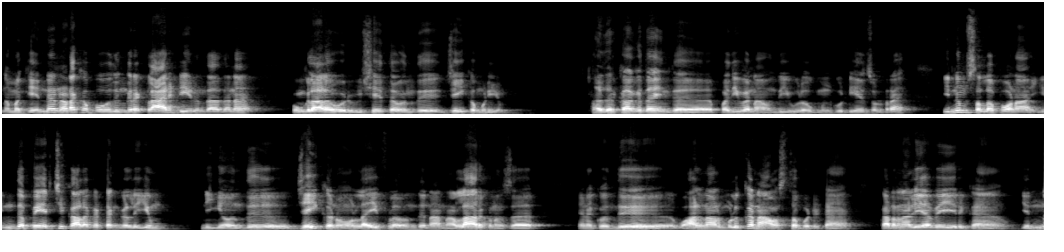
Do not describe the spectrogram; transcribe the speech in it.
நமக்கு என்ன நடக்க போகுதுங்கிற கிளாரிட்டி இருந்தால் தானே உங்களால் ஒரு விஷயத்தை வந்து ஜெயிக்க முடியும். அதற்காக தான் இந்த பதிவை நான் வந்து இவ்வளோ முன்கூட்டியே சொல்கிறேன் இன்னும் சொல்லப்போனால் இந்த பயிற்சி காலகட்டங்களையும் நீங்கள் வந்து ஜெயிக்கணும் லைஃப்பில் வந்து நான் நல்லா இருக்கணும் சார் எனக்கு வந்து வாழ்நாள் முழுக்க நான் அவஸ்தைப்பட்டுட்டேன். கடனாளியாகவே இருக்கேன். என்ன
